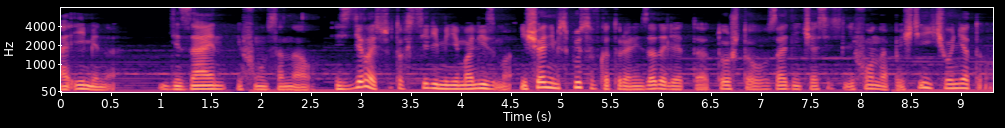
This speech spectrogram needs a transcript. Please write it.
а именно дизайн и функционал. И сделать что-то в стиле минимализма. Еще одним из плюсов, которые они задали, это то, что в задней части телефона почти ничего нету.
